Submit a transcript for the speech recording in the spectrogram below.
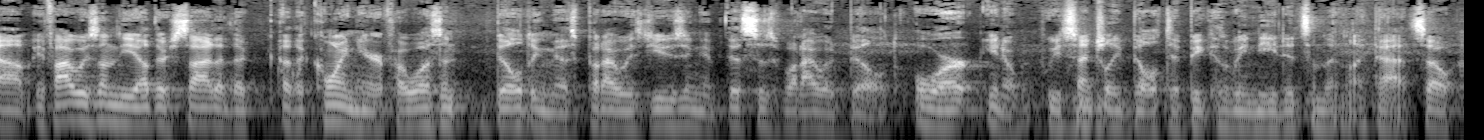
Um, if I was on the other side of the, of the coin here, if I wasn't building this, but I was using it, this is what I would build. Or, you know, we essentially built it because we needed something like that. So,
